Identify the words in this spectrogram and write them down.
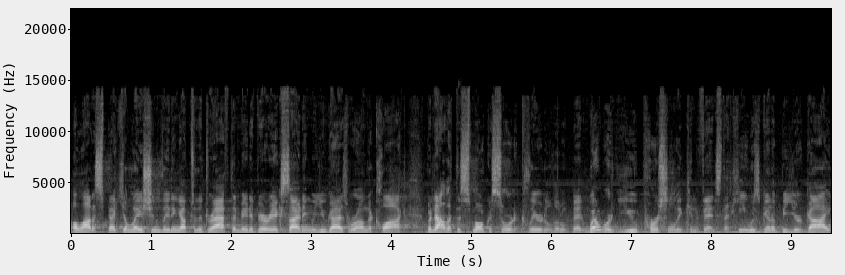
A lot of speculation leading up to the draft that made it very exciting when you guys were on the clock. But now that the smoke has sort of cleared a little bit, when were you personally convinced that he was going to be your guy?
